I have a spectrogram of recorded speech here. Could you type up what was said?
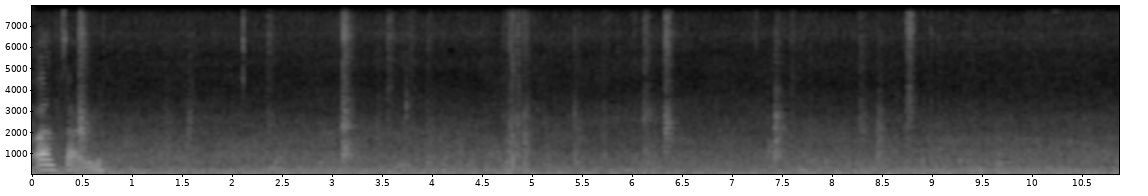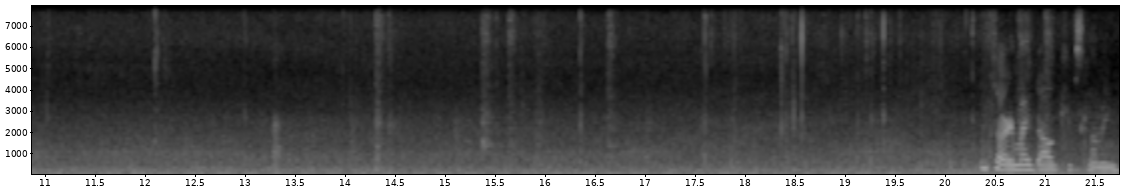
I'm sorry. I'm sorry, my dog keeps coming.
